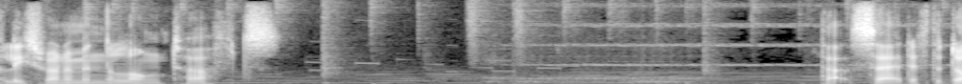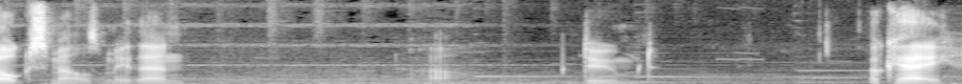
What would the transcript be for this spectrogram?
At least when I'm in the long tufts. That said, if the dog smells me, then... Oh, doomed. Okay,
